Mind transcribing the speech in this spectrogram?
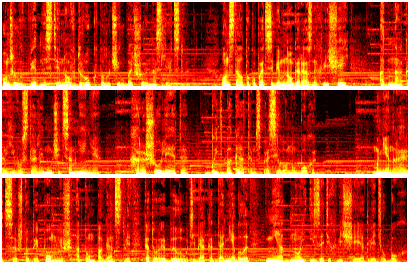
Он жил в бедности, но вдруг получил большое наследство. Он стал покупать себе много разных вещей, однако его стали мучить сомнения. «Хорошо ли это быть богатым?» – спросил он у Бога. «Мне нравится, что ты помнишь о том богатстве, которое было у тебя, когда не было ни одной из этих вещей», – ответил Бог.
